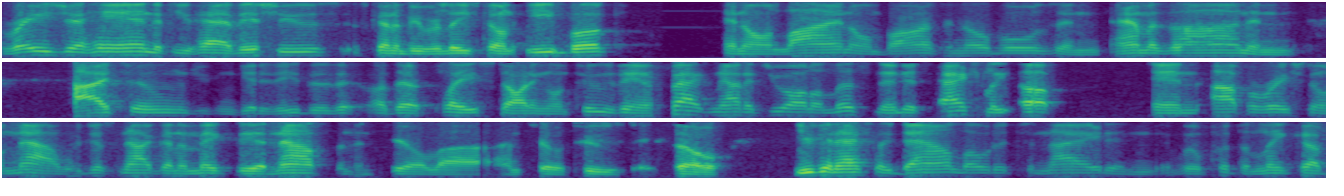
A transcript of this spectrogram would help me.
Raise your hand if you have issues. It's going to be released on ebook. and online on Barnes and Nobles and Amazon and iTunes. You can get it either of that place starting on Tuesday. In fact, now that you all are listening, it's actually up and operational now. We're just not going to make the announcement until uh, until Tuesday. So you can actually download it tonight, and we'll put the link up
